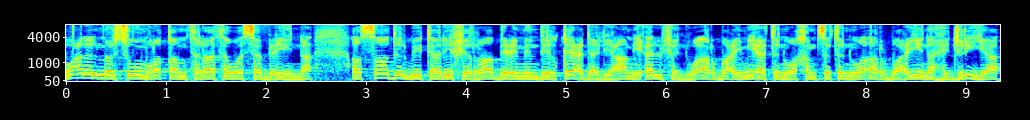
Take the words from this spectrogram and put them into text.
وعلى المرسوم رقم 73 الصادر بتاريخ الرابع من ذي القعدة لعام 1445 هجرية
